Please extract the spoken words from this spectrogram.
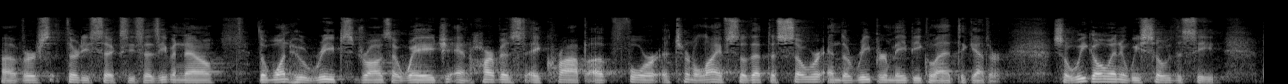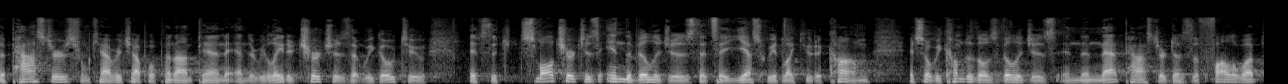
Uh, verse 36, he says, Even now, the one who reaps draws a wage and harvests a crop up for eternal life, so that the sower and the reaper may be glad together. So we go in and we sow the seed. The pastors from Calvary Chapel Phnom Penh and the related churches that we go to, it's the small churches in the villages that say, yes, we'd like you to come. And so we come to those villages and then that pastor does the follow up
